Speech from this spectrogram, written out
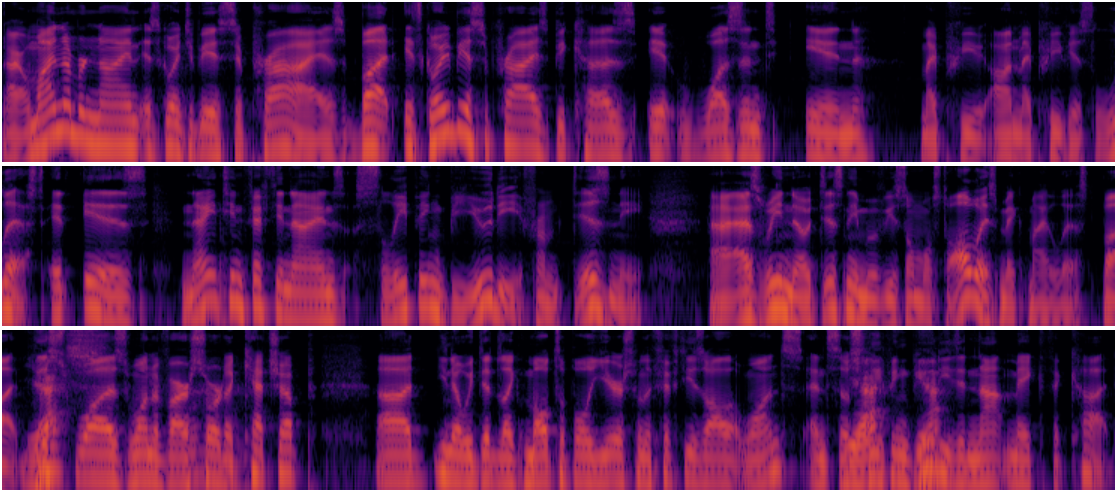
All right. Well, my number nine is going to be a surprise, but it's going to be a surprise because it wasn't in my pre on my previous list. It is 1959's Sleeping Beauty from Disney. Uh, as we know, Disney movies almost always make my list, but Yes. this was one of our sort of catch up. Uh, you know, we did like multiple years from the 50s all at once, and so Yeah, Sleeping Beauty yeah. did not make the cut.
